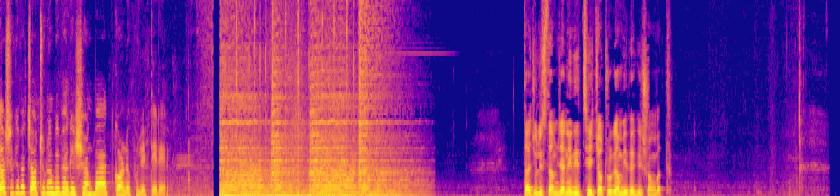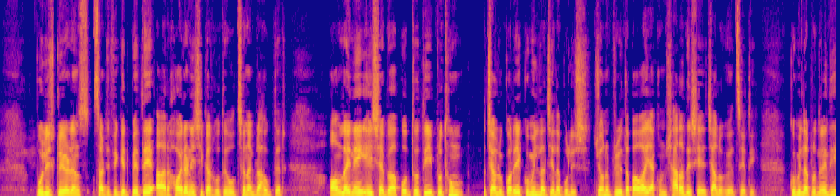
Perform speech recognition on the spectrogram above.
দর্শক, এবার চট্টগ্রাম বিভাগের সংবাদ কর্ণফুলীর তীরে। তাজুল ইসলাম জানিয়ে দিচ্ছি, চট্টগ্রাম বিভাগের সংবাদ। পুলিশ ক্লিয়ারেন্স সার্টিফিকেট পেতে আর হয়রানির শিকার হতে হচ্ছে না গ্রাহকদের। অনলাইনেই এই সেবা পদ্ধতি প্রথম চালু করে কুমিল্লা জেলা পুলিশ। জনপ্রিয়তা পাওয়ায় এখন সারা দেশে চালু হয়েছে এটি। কুমিল্লা প্রতিনিধি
